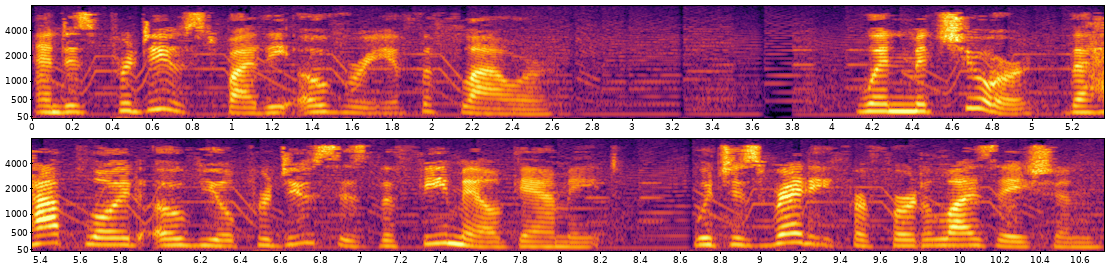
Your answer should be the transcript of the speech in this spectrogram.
and is produced by the ovary of the flower. When mature, the haploid ovule produces the female gamete, which is ready for fertilization.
